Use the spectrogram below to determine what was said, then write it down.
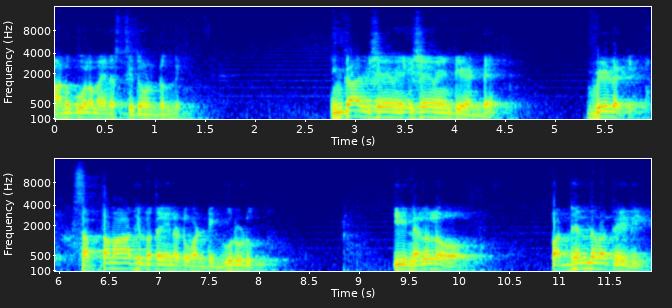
అనుకూలమైన స్థితి ఉంటుంది. ఇంకా విషయం విషయం ఏంటి అంటే వీళ్ళకి సప్తమాధిపతి అయినటువంటి గురుడు ఈ నెలలో పద్దెనిమిదవ తేదీ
